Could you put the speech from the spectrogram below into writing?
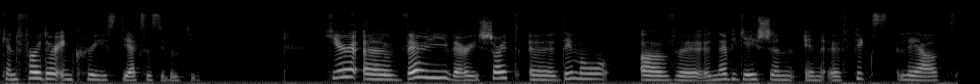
can further increase the accessibility. Here a very very short uh, demo of uh, navigation in a fixed layout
